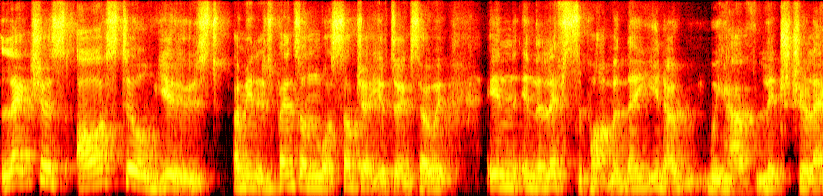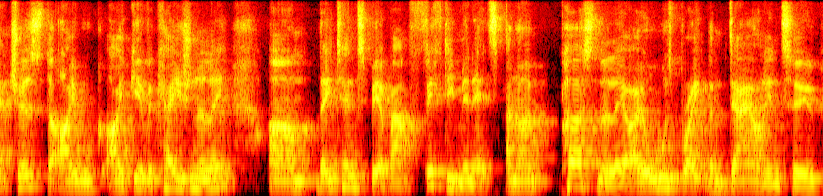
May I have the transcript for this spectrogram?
lectures are still used. I mean it depends on what subject you're doing. So it, in in the lifts department they you know we have literature lectures that i will i give occasionally. Um, they tend to be about 50 minutes and i'm personally i always break them down into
